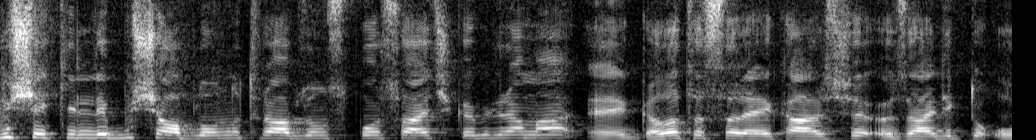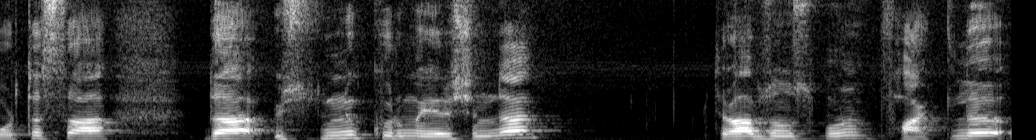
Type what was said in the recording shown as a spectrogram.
bu şekilde bu şablonlu Trabzonspor sahaya çıkabilir ama e, Galatasaray'a karşı özellikle orta sahada üstünlük kurma yarışında Trabzonspor'un farklı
